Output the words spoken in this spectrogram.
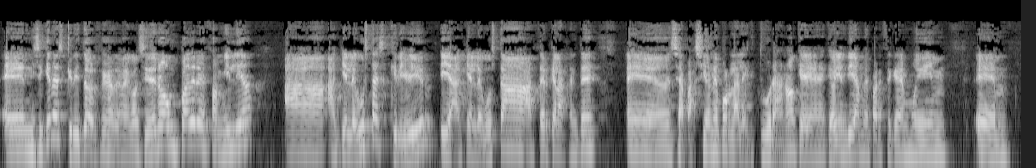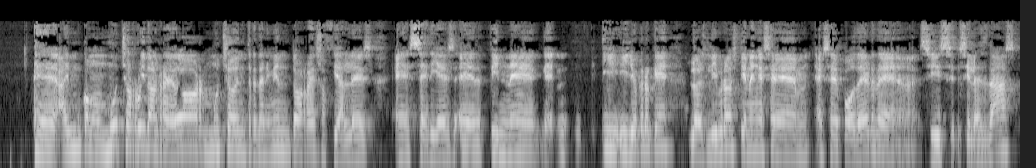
eh, ni siquiera escritor, fíjate, me considero un padre de familia a, quien le gusta escribir y a quien le gusta hacer que la gente eh, se apasione por la lectura, ¿no? Que, que, hoy en día me parece que es muy... Eh, hay como mucho ruido alrededor, mucho entretenimiento, redes sociales, series, cine, y, yo creo que los libros tienen ese, ese poder de, si, si les das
